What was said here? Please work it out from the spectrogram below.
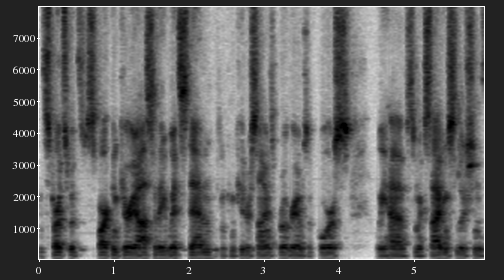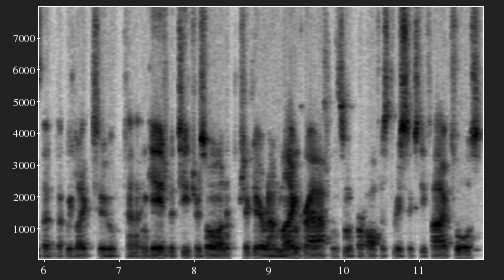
it starts with sparking curiosity with STEM and computer science programs, of course. We have some exciting solutions that, that we'd like to uh, engage with teachers on, particularly around Minecraft and some of our Office 365 tools.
